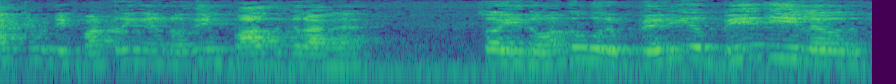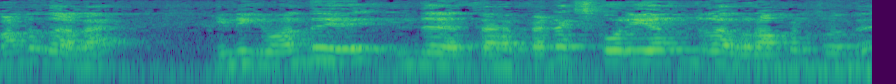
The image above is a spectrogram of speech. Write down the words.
ஆக்டிவிட்டி பண்றீங்கன்றதையும் பாத்துக்கிறாங்க சோ இது வந்து ஒரு பெரிய பீதியில இது பண்றதால இன்னைக்கு வந்து இந்த பெடெக்ஸ் கொரியர்ன்ற ஒரு அஃபென்ஸ் வந்து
